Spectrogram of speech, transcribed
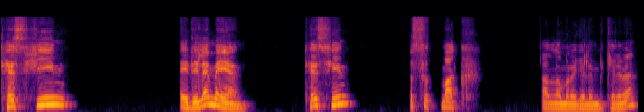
Teshin edilemeyen teshin ısıtmak anlamına gelen bir kelime.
